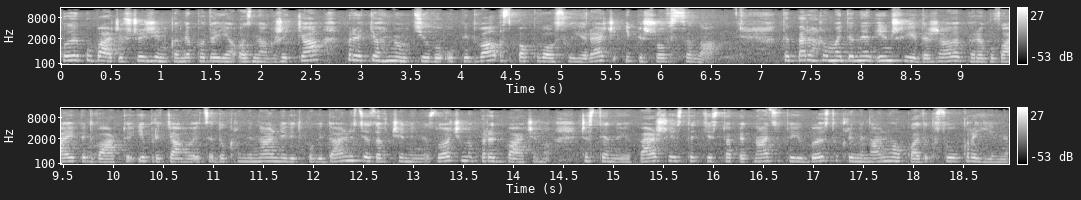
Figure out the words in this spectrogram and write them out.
Коли побачив, що жінка не подає ознак життя, перетягнув тіло у підвал, спакував свої речі і пішов з села. Тепер громадянин іншої держави перебуває під вартою і притягується до кримінальної відповідальності за вчинення злочину, передбаченого частиною першої статті 115 вбивства Кримінального кодексу України.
